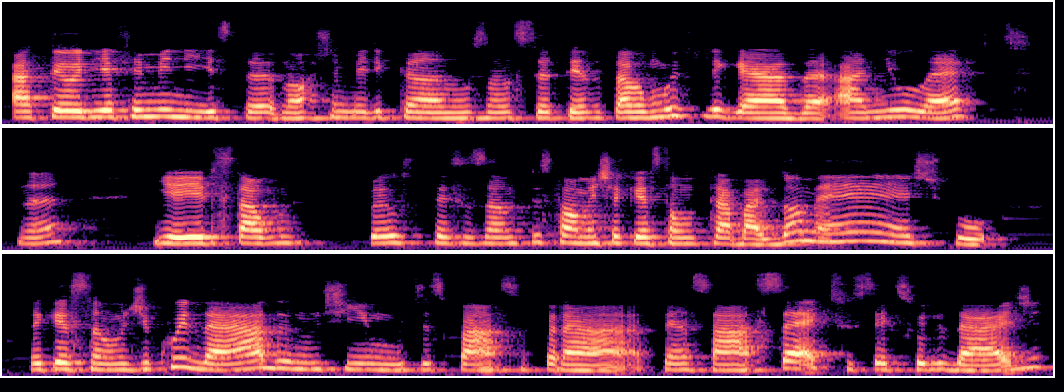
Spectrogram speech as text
a teoria feminista norte-americana nos anos 70 estava muito ligada à New Left, né? E aí eles estavam pesquisando principalmente a questão do trabalho doméstico, da questão de cuidado, não tinha muito espaço para pensar sexo e sexualidade.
